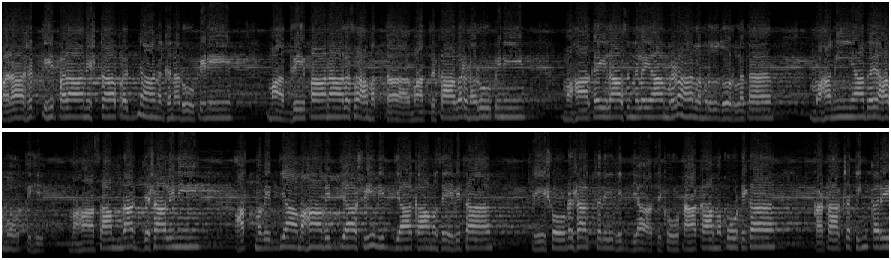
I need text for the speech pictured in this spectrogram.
पराशक्तिः परानिष्ठा प्रज्ञानघनरूपिणी माध्वीपानालसामत्ता मातृकावर्णरूपिणी महाकैलासनिलया मृणालमृदुदुर्लता महनीया दयामूर्तिः महासाम्राज्यशालिनी आत्मविद्या महाविद्या श्रीविद्या कामसेविता श्रीषोडशाक्षरी विद्या त्रिकूटा कामकोटिका कटाक्ष किङ्करी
